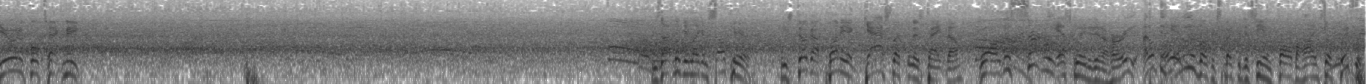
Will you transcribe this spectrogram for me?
Beautiful technique. He's not looking like himself here. He's still got plenty of gas left in his tank, though. Well, this certainly escalated in a hurry. I don't think any of us expected to see him fall behind so quickly.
